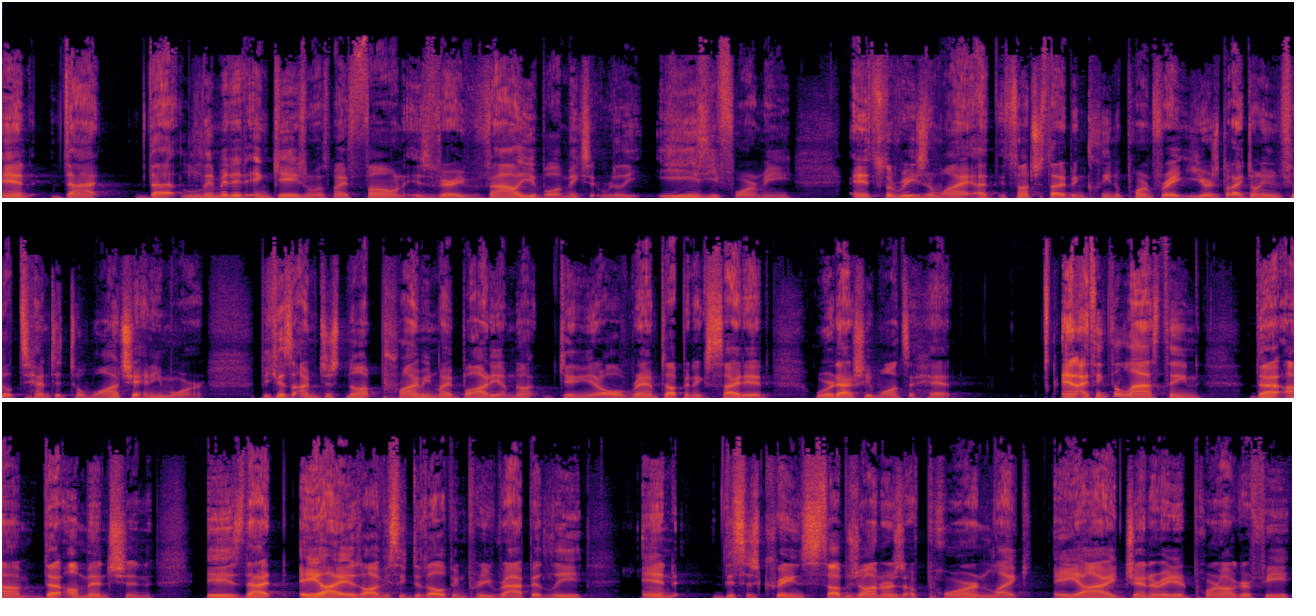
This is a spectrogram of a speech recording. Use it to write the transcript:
And that that limited engagement with my phone is very valuable. It makes it really easy for me. And it's the reason why uh, it's not just that I've been clean of porn for eight years, but I don't even feel tempted to watch it anymore because I'm just not priming my body. I'm not getting it all ramped up and excited where it actually wants to hit. And I think the last thing that um, that I'll mention is that AI is obviously developing pretty rapidly, and this is creating subgenres of porn like AI generated pornography.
